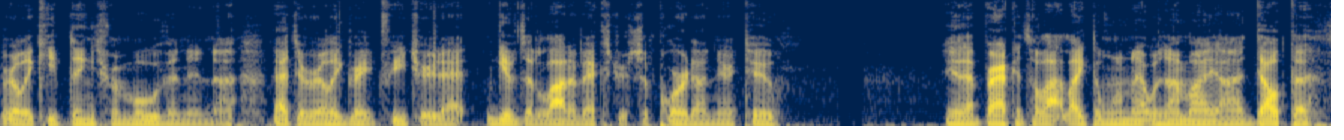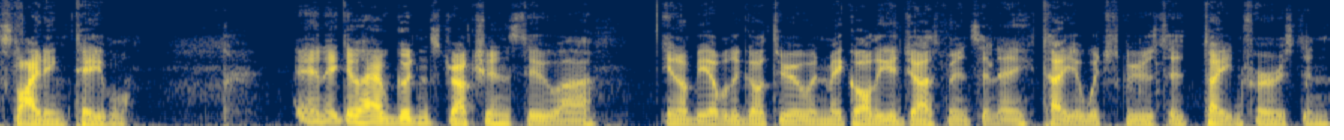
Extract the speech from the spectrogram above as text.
really keep things from moving. And uh, that's a really great feature that gives it a lot of extra support on there too. Yeah, that bracket's a lot like the one that was on my uh, Delta sliding table. And they do have good instructions to, uh, you know, be able to go through and make all the adjustments. And they tell you which screws to tighten first and,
